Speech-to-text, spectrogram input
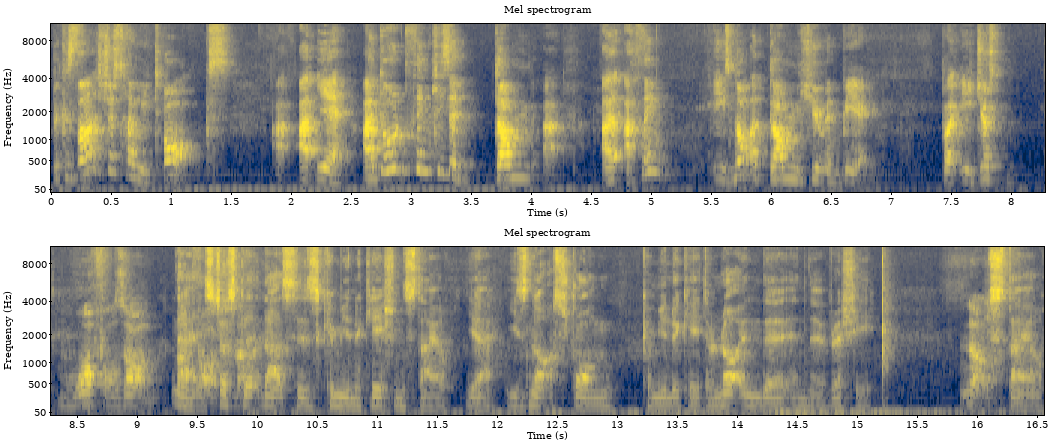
because that's just how he talks. I, I, Yeah. I don't think he's a dumb. I, I, I think he's not a dumb human being, but he just waffles on. Yeah, it's just that that's his communication style. Yeah, he's not a strong communicator, not in the in the Rishi no. style.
